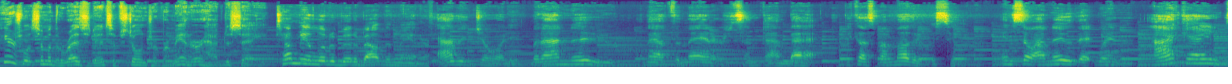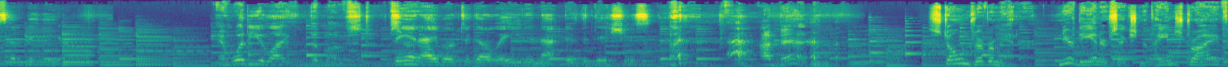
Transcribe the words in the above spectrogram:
Here's what some of the residents of Stones River Manor have to say. Tell me a little bit about the manor. I've enjoyed it, but I knew about the manor some time back because my mother was here. And so I knew that when I came, it was going to be here. And what do you like the most? Being able to go eat and not do the dishes. I bet. Stones River Manor, near the intersection of Haynes Drive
